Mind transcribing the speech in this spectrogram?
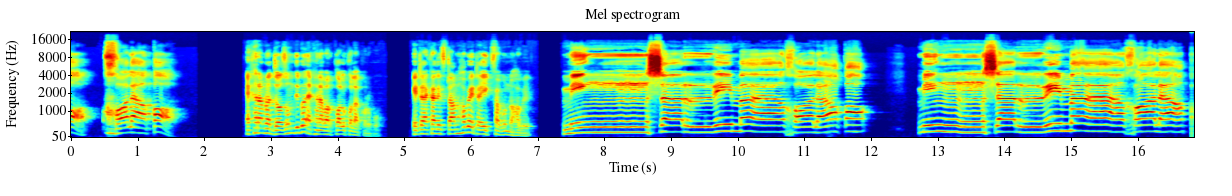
ক খলা ক এখানে আমরা জজম দিব, এখানে আবার কলকলা করব। এটা এক আলিফ টান হবে, এটা ইকফা গুণ্য হবে। মিং শাররি মা খলাক। মিং শাররি মা খলাক।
